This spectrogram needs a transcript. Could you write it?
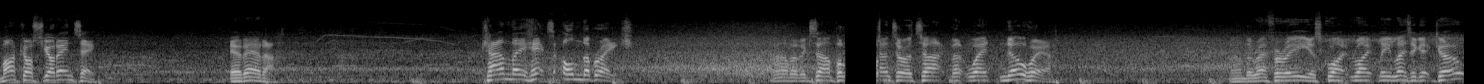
Marcos Llorente. Herrera. Can they hit on the break? Well, an example of counter-attack that went nowhere. And the referee is quite rightly letting it go.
